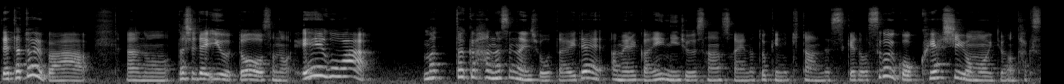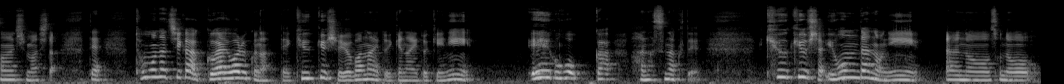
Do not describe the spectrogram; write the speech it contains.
で、例えば、あの、私で言うと、その英語は全く話せない状態でアメリカに23歳の時に来たんですけど、すごいこう悔しい思いっていうのをたくさんしました。で、友達が具合悪くなって救急車呼ばないといけない時に、英語が話せなくて、救急車呼んだのに、あの、その、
